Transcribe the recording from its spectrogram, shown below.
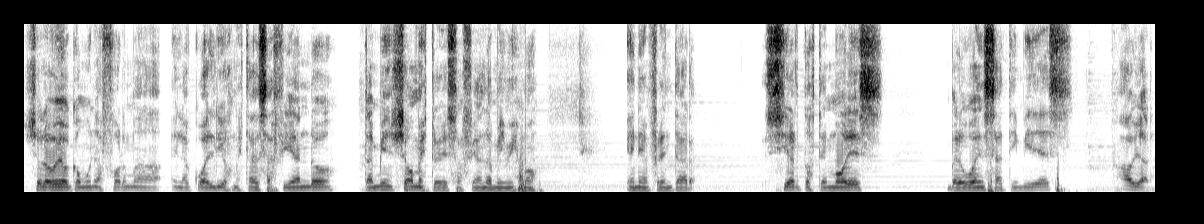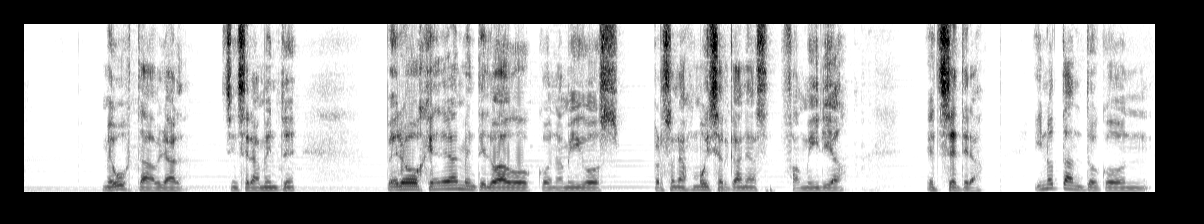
Yo lo veo como una forma en la cual Dios me está desafiando, también yo me estoy desafiando a mí mismo en enfrentar ciertos temores vergüenza, timidez, hablar. Me gusta hablar, sinceramente, pero generalmente lo hago con amigos, personas muy cercanas, familia, etc. Y no tanto con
